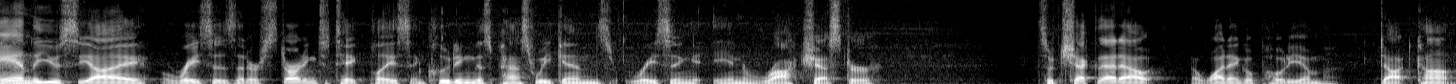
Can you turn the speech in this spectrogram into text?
and the UCI races that are starting to take place, including this past weekend's racing in Rochester. So check that out at wideanglepodium.com.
